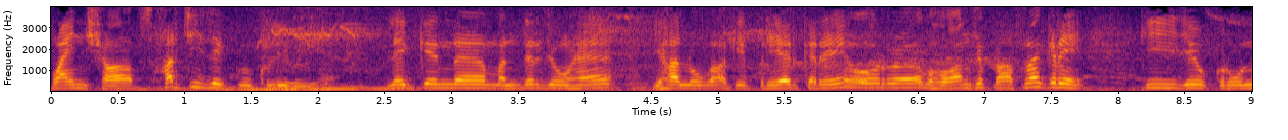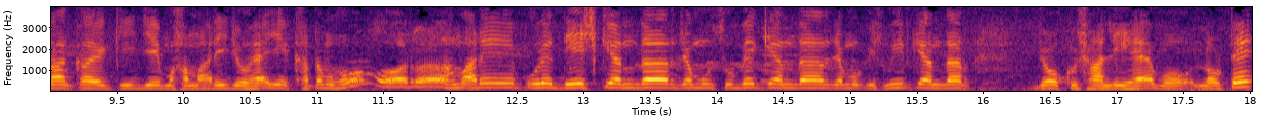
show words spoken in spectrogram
वाइन शॉप्स हर चीज़ें खुली हुई हैं। लेकिन मंदिर जो हैं, यहाँ लोग आके प्रेयर करें और भगवान से प्रार्थना करें कि जो कोरोना का की ये महामारी जो है, ये ख़त्म हो और हमारे पूरे देश के अंदर, जम्मू सूबे के अंदर, जम्मू कश्मीर के अंदर जो खुशहाली है, वो लौटे।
